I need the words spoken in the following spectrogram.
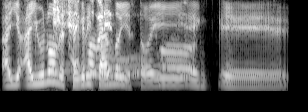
Hay, hay uno donde estoy gritando y estoy en- eh,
